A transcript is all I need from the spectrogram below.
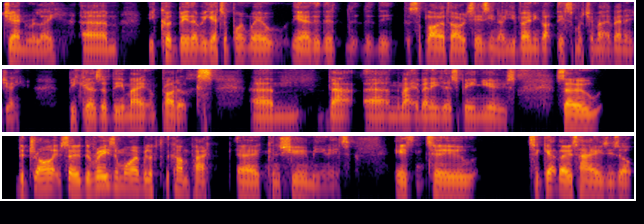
Generally, um, it could be that we get to a point where you know the, the, the, the supply authorities, you know, you've only got this much amount of energy because of the amount of products um, that uh, and the amount of energy that's being used. So the drive. So the reason why we looked at the compact uh, consumer unit is to to get those houses up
